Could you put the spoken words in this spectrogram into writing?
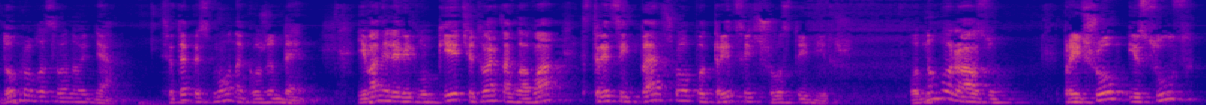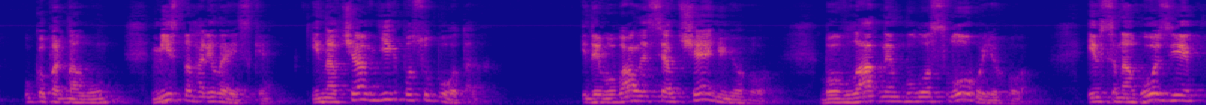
Доброго благословеного дня! Святе письмо на кожен день. Євангелія від Луки, 4 глава, з 31 по 36 вірш. Одного разу прийшов Ісус у Копернаум, місто Галілейське, і навчав їх по суботах, і дивувалися вченню Його, бо владним було слово Його. І в синагозі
